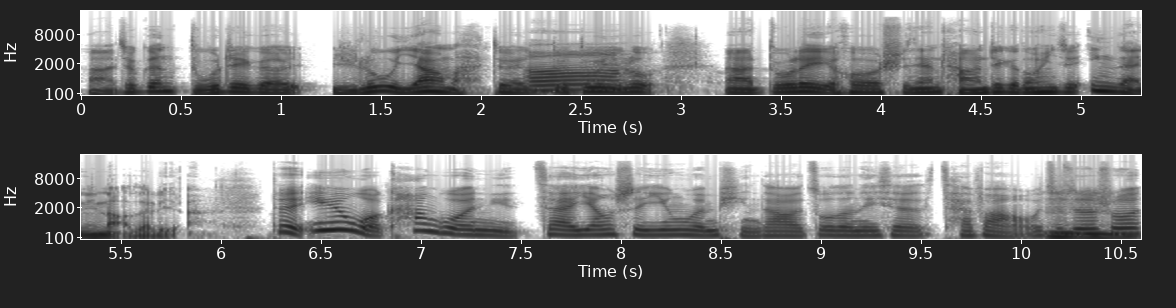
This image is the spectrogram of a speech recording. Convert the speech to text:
啊，就跟读这个语录一样嘛，对，读读语录啊，读了以后时间长，这个东西就印在你脑子里了。对，因为我看过你在央视英文频道做的那些采访，我就觉得说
